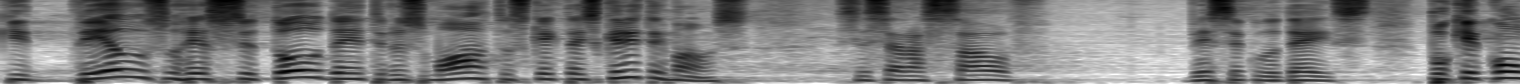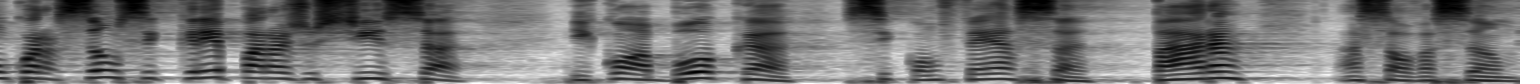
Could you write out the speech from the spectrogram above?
que Deus o ressuscitou dentre os mortos, o que está escrito, irmãos? Você será salvo. Versículo 10: Porque com o coração se crê para a justiça, e com a boca se confessa para a salvação.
